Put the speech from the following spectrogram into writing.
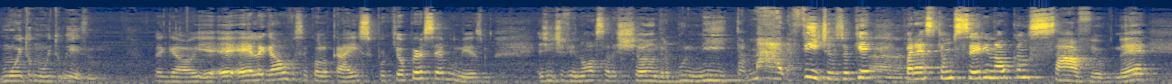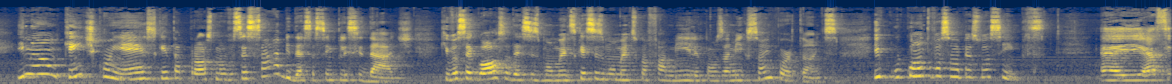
Muito, muito mesmo. Legal. E é, é legal você colocar isso, porque eu percebo mesmo. A gente vê, nossa, Alexandra, bonita, malha, fit, não sei o quê. Ah. Parece que é um ser inalcançável, né? E não, quem te conhece, quem está próximo, você sabe dessa simplicidade, que você gosta desses momentos, que esses momentos com a família, com os amigos são importantes. E o quanto você é uma pessoa simples. É, e assim,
